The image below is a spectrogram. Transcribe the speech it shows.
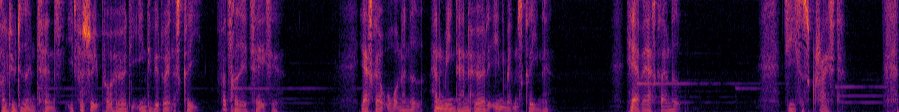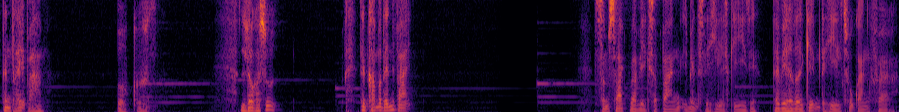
og lyttede intenst i et forsøg på at høre de individuelle skrig fra tredje etage. Jeg skrev ordene ned. Han mente, han hørte ind mellem skrigene. Her vil jeg skrive ned. Jesus Christ. Den dræber ham. Åh oh, Gud. Luk os ud. Den kommer denne vej. Som sagt var vi ikke så bange, imens det hele skete, da vi havde været igennem det hele to gange før.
